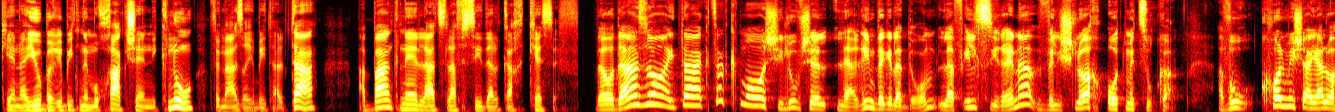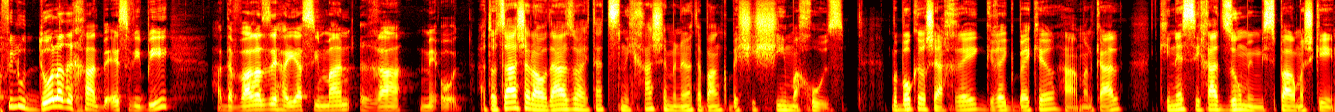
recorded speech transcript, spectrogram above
כי הן היו בריבית נמוכה כשהן נקנו, ומאז הריבית עלתה, הבנק נאלץ להפסיד על כך כסף. וההודעה הזו הייתה קצת כמו שילוב של להרים דגל אדום, להפעיל סירנה ולשלוח אות מצוקה. עבור כל מי שהיה לו אפילו דולר אחד ב-SVB, הדבר הזה היה סימן רע מאוד. התוצאה של ההודעה הזו הייתה צניחה של מניות הבנק ב-60%. בבוקר שאחרי, גרג בקר, המנכ"ל, כינס שיחת זום עם מספר משקיעים.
